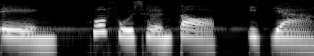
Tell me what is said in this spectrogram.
เองหัวฝูเฉินตอบอีกอย่าง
